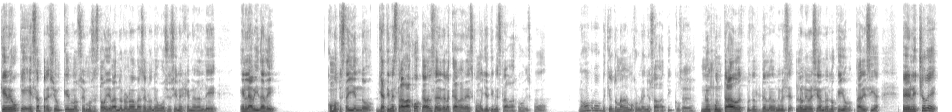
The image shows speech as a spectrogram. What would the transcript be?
Creo que esa presión que nos hemos estado llevando, no nada más en los negocios, sino en general de, en la vida de, ¿cómo te está yendo? ¿Ya tienes trabajo? Acabas de salir de la carrera, es como, ¿ya tienes trabajo? Es como, no, bro, me quiero tomar a lo mejor un año sabático sí. no he encontrado después de, de la universidad. La universidad no es lo que yo parecía, pero el hecho de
